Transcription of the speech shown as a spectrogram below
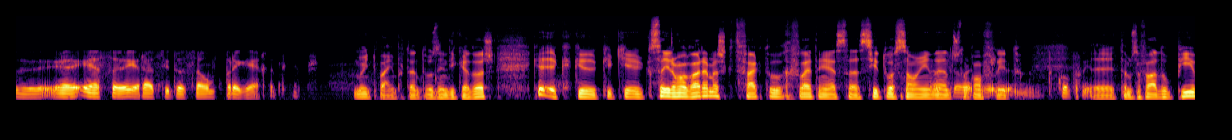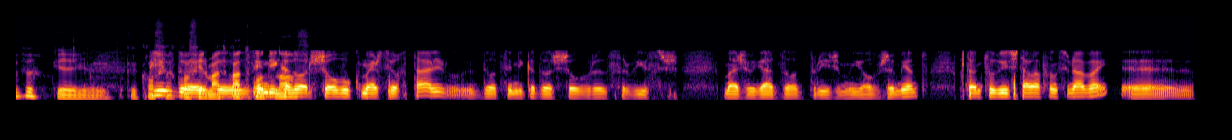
eh, essa era a situação pré-guerra, digamos. Muito bem, portanto, os indicadores que, que, que, que, saíram agora, mas que de facto refletem essa situação ainda antes do conflito. conflito. Eh, estamos a falar do PIB, que, que PIB confirmado 4,9. indicadores sobre o comércio e o retalho, de outros indicadores sobre serviços mais ligados ao turismo e ao alojamento. Portanto, tudo isso estava a funcionar bem. Uh,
